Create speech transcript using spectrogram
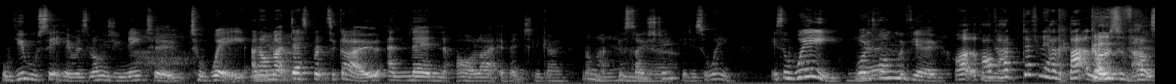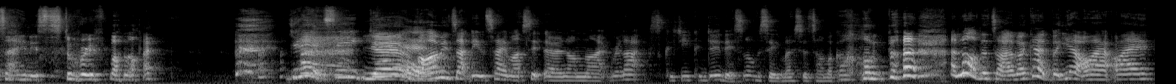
well, you will sit here as long as you need to to wee, and I'm like desperate to go, and then I'll like eventually go. And I'm like, you're so Yeah. stupid. It's a wee. It's a wee. What's wrong with you? I, I've had definitely had a battle. Goes without saying, it's the story of my life. Yeah. See. Yeah, Yeah. but I'm exactly the same. I sit there and I'm like, relax, because you can do this. And obviously, most of the time I can't, but a lot of the time I can. But yeah, I, I,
